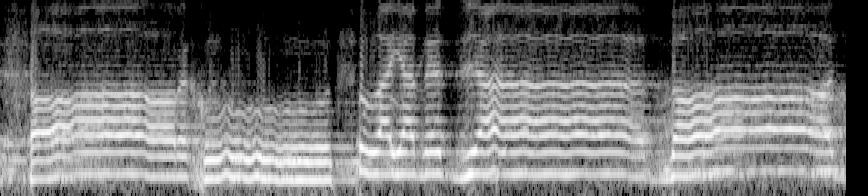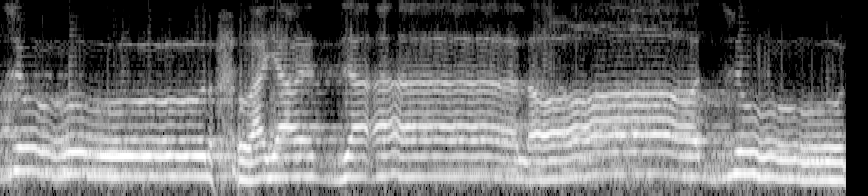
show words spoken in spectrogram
الصارخون ويضج الضاجون ويعج العاجون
